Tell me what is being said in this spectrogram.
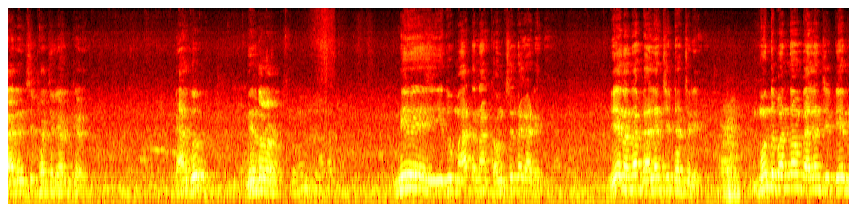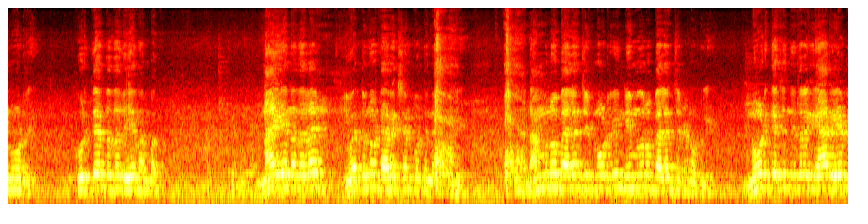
ಬ್ಯಾಲೆನ್ಸ್ ಶೀಟ್ ಹಚ್ಚಿರಿ ಅಂತ ಕೇಳಿ ಯಾರ್ದು? ನಿಂದಿರೋರು ನೀವು ಇದು ಮಾತು ನಾ ಕೌನ್ಸಿಲ್ದಾಗ ಆಡೀನಿ ಏನದ? ಬ್ಯಾಲೆನ್ಸ್ ಶೀಟ್ ಹಚ್ಚಿರಿ ಮುಂದೆ ಬಂದವ ಬ್ಯಾಲೆನ್ಸ್ ಶೀಟ್ ಏನು ನೋಡ್ರಿ. ಕುರ್ತೆ ಅಂತದಲ್ಲಿ ಏನು ಅಂಬದು. ನಾ ಏನದಲ್ಲ ಇವತ್ತೂ ಡೈರೆಕ್ಷನ್ ಕೊಟ್ಟಿನಿ ನಮ್ಮನು ಬ್ಯಾಲೆನ್ಸ್ ಶೀಟ್ ನೋಡ್ರಿ ನಿಮ್ಮದೂ ಬ್ಯಾಲೆನ್ಸ್ ಶೀಟ್ ನೋಡ್ರಿ. ನೋಡ್ಕೇಸಿಂದ ಇದ್ರಾಗ ಯಾರು ಏನು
